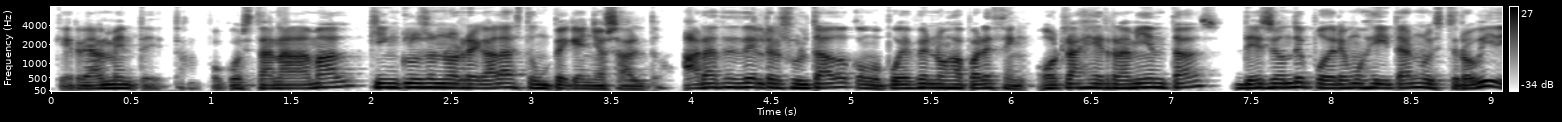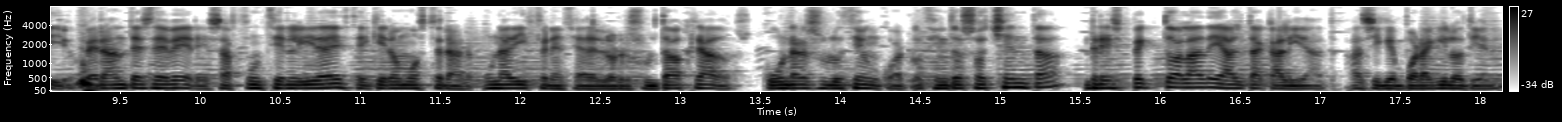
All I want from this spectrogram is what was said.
que realmente tampoco está nada mal, que incluso nos regala hasta un pequeño salto. Ahora desde el resultado, como puedes ver, nos aparecen otras herramientas desde donde podremos editar nuestro vídeo. Pero antes de ver esas funcionalidades te quiero mostrar una diferencia de los resultados creados con una resolución 480 respecto a la de alta calidad. Así que por aquí lo tienes.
